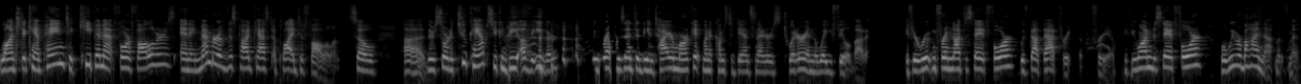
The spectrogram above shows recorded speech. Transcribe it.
launched a campaign to keep him at four followers, and a member of this podcast applied to follow him. So uh, there's sort of two camps you can be of either. We've represented the entire market when it comes to Dan Snyder's Twitter and the way you feel about it. If you're rooting for him not to stay at four, we've got that for for you. If you want him to stay at four, well, we were behind that movement.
